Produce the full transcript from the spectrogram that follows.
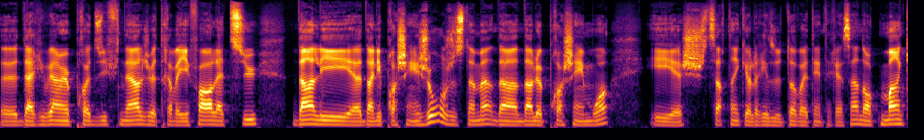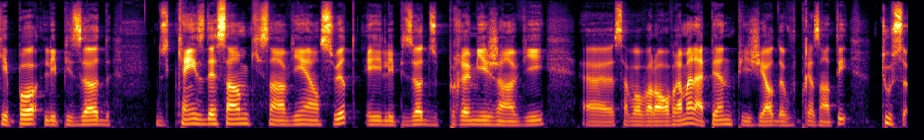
euh, d'arriver à un produit final. Je vais travailler fort là-dessus dans les, prochains jours, justement, dans, dans le prochain mois et je suis certain que le résultat va être intéressant. Donc, manquez pas l'épisode du 15 décembre qui s'en vient ensuite et l'épisode du 1er janvier. ça va valoir vraiment la peine, puis j'ai hâte de vous présenter tout ça.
